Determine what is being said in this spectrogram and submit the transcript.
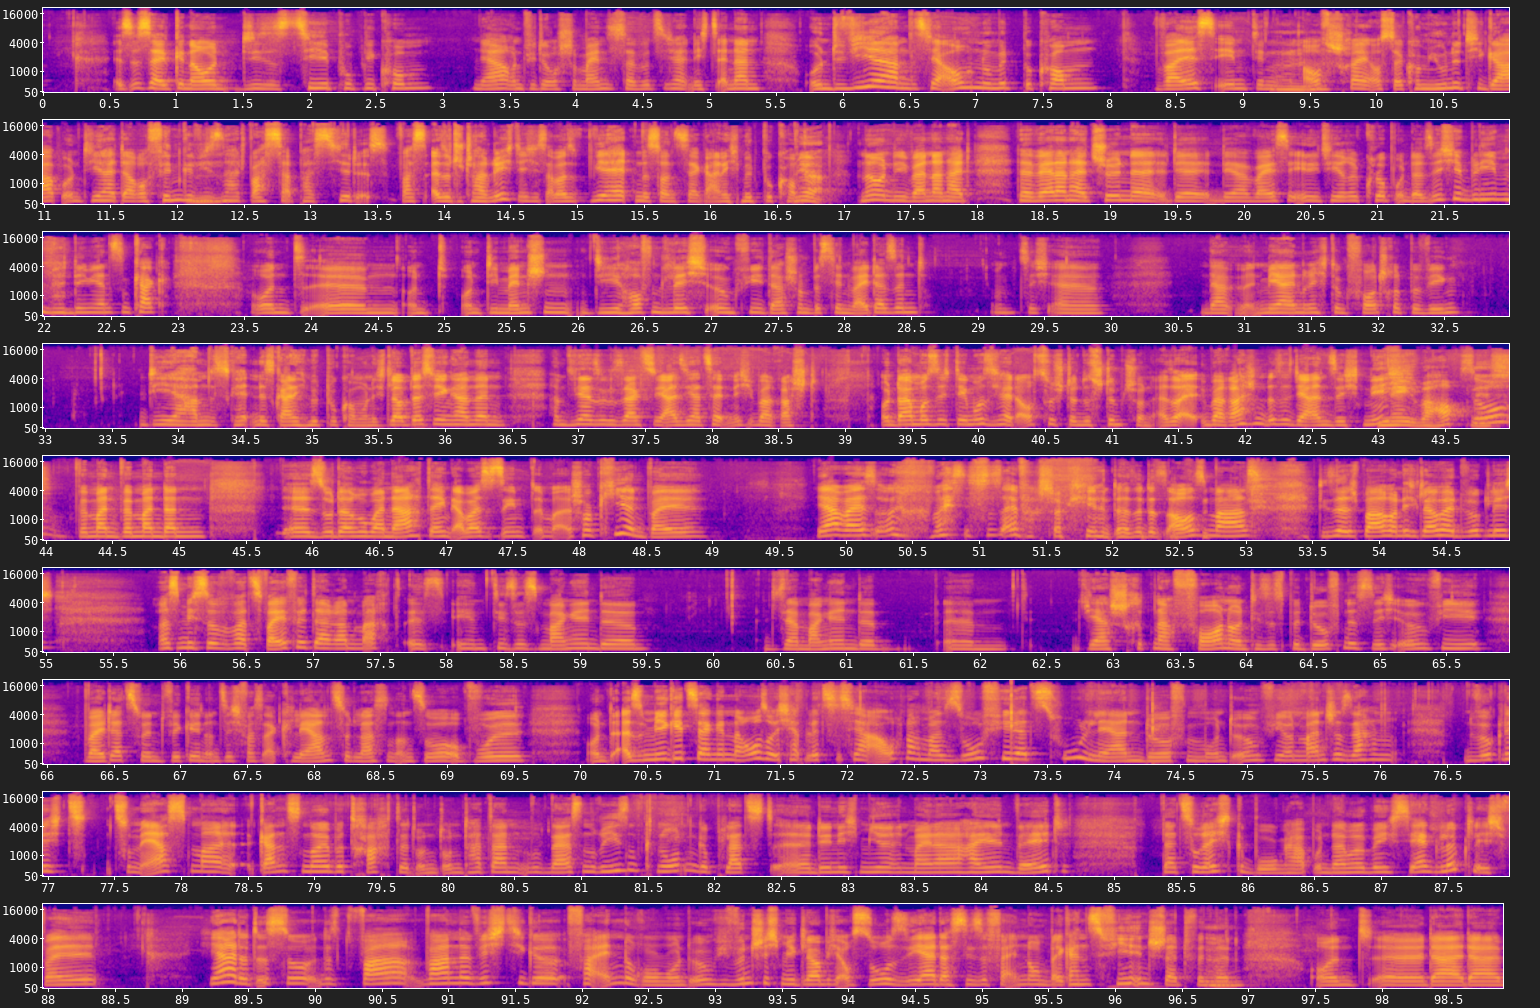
Es ist halt genau dieses Zielpublikum. Ja, und wie du auch schon meinst, da wird sich halt nichts ändern. Und wir haben das ja auch nur mitbekommen, weil es eben den mhm. Aufschrei aus der Community gab und die halt darauf hingewiesen mhm. hat, was da passiert ist. Was also total richtig ist, aber wir hätten das sonst ja gar nicht mitbekommen. Ja. Ne? Und die wären dann halt, da wäre dann halt schön der, der, der weiße elitäre Club unter sich geblieben mit dem ganzen Kack. Und, ähm, und, und die Menschen, die hoffentlich irgendwie da schon ein bisschen weiter sind und sich äh, da mehr in Richtung Fortschritt bewegen die haben das, hätten das gar nicht mitbekommen. Und ich glaube, deswegen haben dann, haben die dann so gesagt, so, ja, sie hat es halt nicht überrascht. Und da muss ich, dem muss ich halt auch zustimmen, das stimmt schon. Also äh, überraschend ist es ja an sich nicht. Nee, überhaupt so, nicht. Wenn man, wenn man dann äh, so darüber nachdenkt, aber es ist eben immer schockierend, weil, ja, weil es, weil es ist einfach schockierend. Also das Ausmaß dieser Sprache. Und ich glaube halt wirklich, was mich so verzweifelt daran macht, ist eben dieses mangelnde, dieser mangelnde ähm, ja, Schritt nach vorne und dieses Bedürfnis, sich irgendwie weiterzuentwickeln und sich was erklären zu lassen und so, obwohl, und also mir geht es ja genauso, ich habe letztes Jahr auch noch mal so viel dazu lernen dürfen und irgendwie und manche Sachen wirklich zum ersten Mal ganz neu betrachtet und, und hat dann, da ist ein Riesenknoten geplatzt, äh, den ich mir in meiner heilen Welt da zurechtgebogen habe. Und darüber bin ich sehr glücklich, weil ja, das ist so, das war, war eine wichtige Veränderung und irgendwie wünsche ich mir, glaube ich, auch so sehr, dass diese Veränderung bei ganz vielen stattfindet. Mhm. Und äh, da, da,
